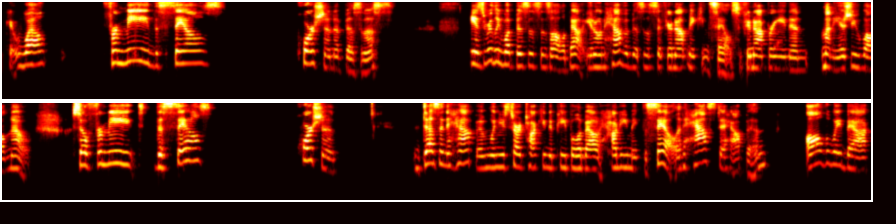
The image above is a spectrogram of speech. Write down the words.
Okay, well, for me, the sales portion of business is really what business is all about. You don't have a business if you're not making sales, if you're not bringing in money, as you well know. So for me, the sales portion doesn't happen when you start talking to people about how do you make the sale. It has to happen all the way back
